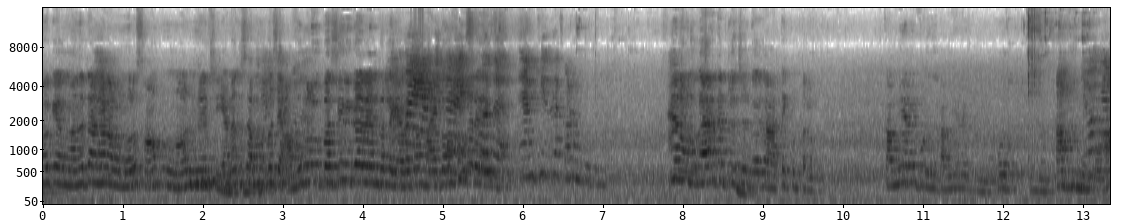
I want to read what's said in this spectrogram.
ஓகே அவங்க வந்துட்டாங்க. நம்ம முதல்ல சாப்பிடணும். நாலு மணி ஆச்சு. எனக்கு செம்ம பசி. அவங்களுக்கு பசி இருக்காதுன்னு தெரியல. எனக்கு மயக்கம் எனக்கு இதுல குழம்பு ஊத்தணும். நம்ம வேற தட்டு வச்சிருக்காரு அட்டை கொடுத்தலாம் கம்மியாவே போடுங்க கம்மியாவே போடுங்க போதும். சாப்பிடுங்களா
